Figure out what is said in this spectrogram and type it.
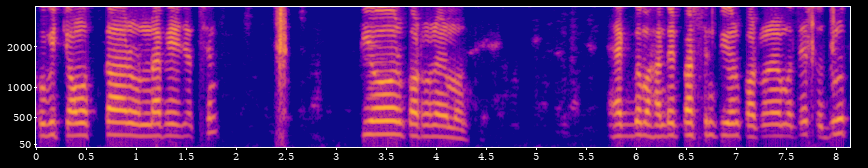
খুবই চমৎকার ওড়না পেয়ে যাচ্ছেন, পিওর কটনের মধ্যে। একদম হান্ড্রেড পার্সেন্ট পিওর কটনের মধ্যে। তো দ্রুত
